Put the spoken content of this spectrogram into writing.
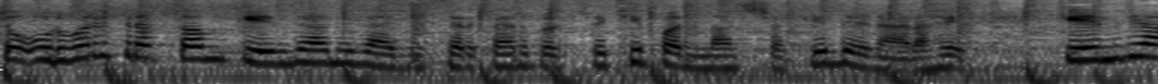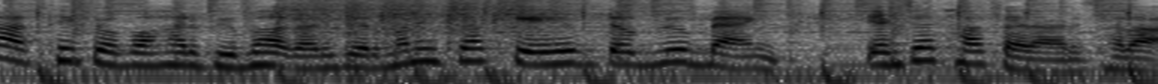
तर उर्वरित रक्कम केंद्र आणि राज्य सरकार प्रत्येकी पन्नास टक्के देणार आहे. केंद्रीय आर्थिक व्यवहार विभाग आणि जर्मनीच्या केएफडब्ल्यू बँक यांच्यात हा करार झाला.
